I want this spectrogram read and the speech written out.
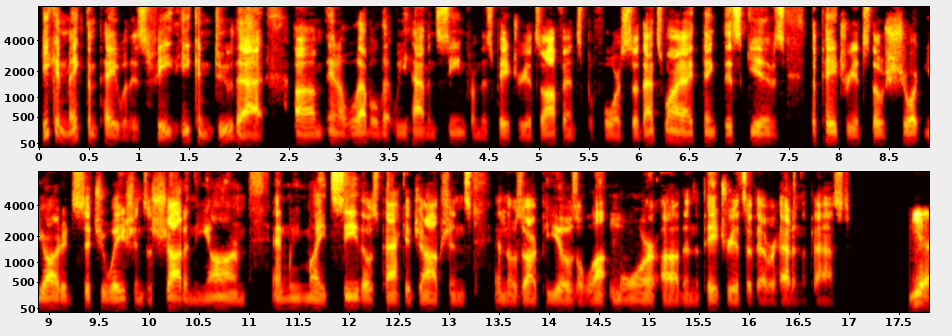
he can make them pay with his feet. He can do that um, in a level that we haven't seen from this Patriots offense before. So that's why I think this gives the Patriots those short yardage situations a shot in the arm, and we might see those package options and those RPOs a lot mm. more uh, than the Patriots have ever had in the past. Yeah,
